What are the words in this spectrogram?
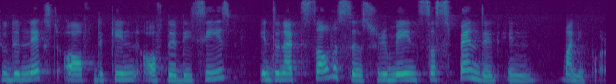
to the next of the kin of the deceased internet services remain suspended in Manipur.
